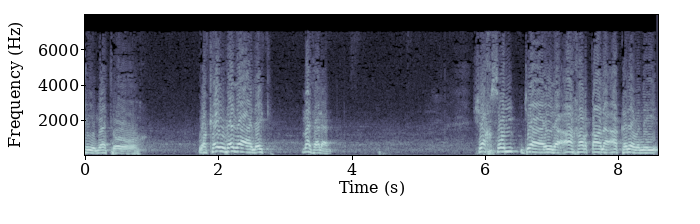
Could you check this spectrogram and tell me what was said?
قيمته. وكيف ذلك؟ مثلا شخص جاء إلى آخر قال أقرضني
